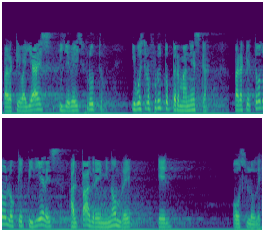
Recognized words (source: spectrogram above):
para que vayáis y llevéis fruto, y vuestro fruto permanezca, para que todo lo que pidiereis al Padre en mi nombre, Él os lo dé.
